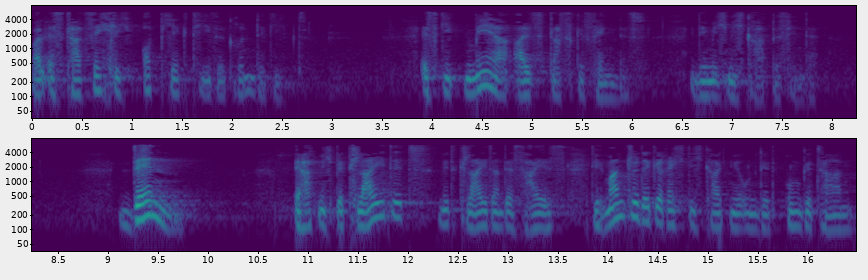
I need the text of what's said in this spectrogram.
weil es tatsächlich objektive Gründe gibt. Es gibt mehr als das Gefängnis, in dem ich mich gerade befinde. Denn er hat mich bekleidet mit Kleidern des Heils, den Mantel der Gerechtigkeit mir umgetan,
